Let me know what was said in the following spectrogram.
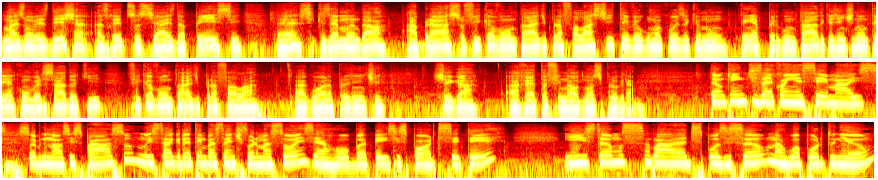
Mais uma vez, deixa as redes sociais da Pace, né? Se quiser mandar abraço, fica à vontade para falar. Se teve alguma coisa que eu não tenha perguntado, que a gente não tenha conversado aqui, fica à vontade para falar agora para a gente chegar à reta final do nosso programa. Então, quem quiser conhecer mais sobre o nosso espaço, no Instagram tem bastante informações, é arroba Pace Esportes CT. E estamos lá à disposição na rua Porto União,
